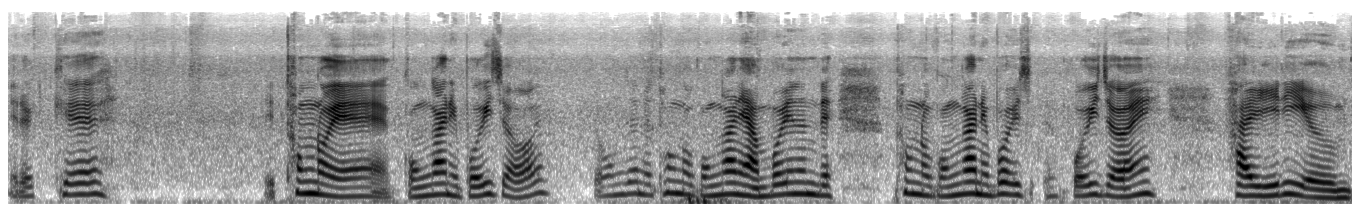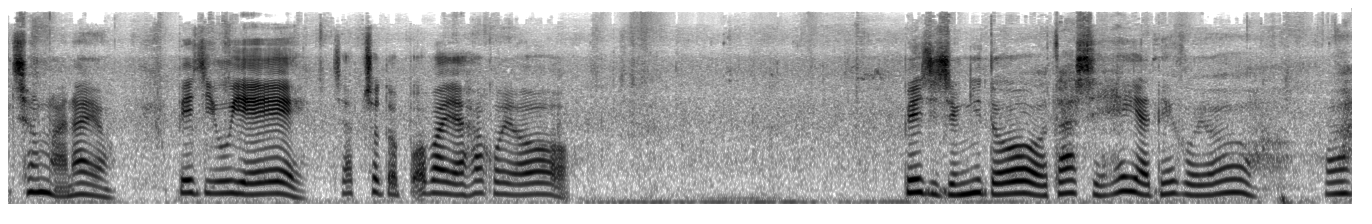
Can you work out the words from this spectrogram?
이렇게 이 통로에 공간이 보이죠? 조금 전에 통로 공간이 안 보이는데 통로 공간이 보이, 보이죠? 할 일이 엄청 많아요. 배지 위에 잡초도 뽑아야 하고요. 배지 정리도 다시 해야 되고요. 와,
